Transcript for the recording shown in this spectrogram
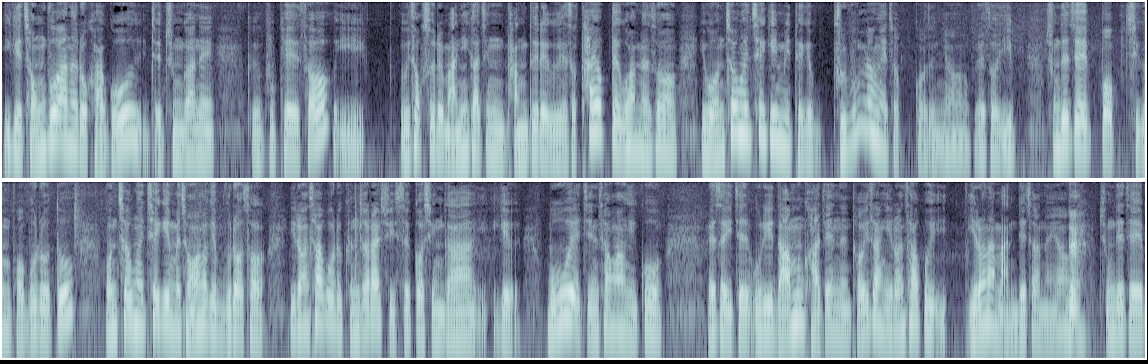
이게 정부안으로 가고 이제 중간에 그 국회에서 이 의석수를 많이 가진 당들에 의해서 타협되고 하면서 이 원청의 책임이 되게 불분명해졌거든요. 그래서 이 중대재해법 지금 법으로도 원청의 책임을 정확하게 물어서 이런 사고를 근절할 수 있을 것인가 이게 모호해진 상황이고 그래서 이제 우리 남은 과제는 더 이상 이런 사고 이- 일어나면 안 되잖아요. 네. 중대재해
